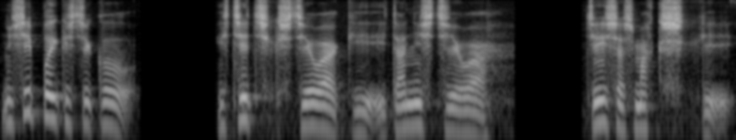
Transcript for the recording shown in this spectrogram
Ni sipuikisi ku itsitsikstiwa ki itanistiwa. Jesus makski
